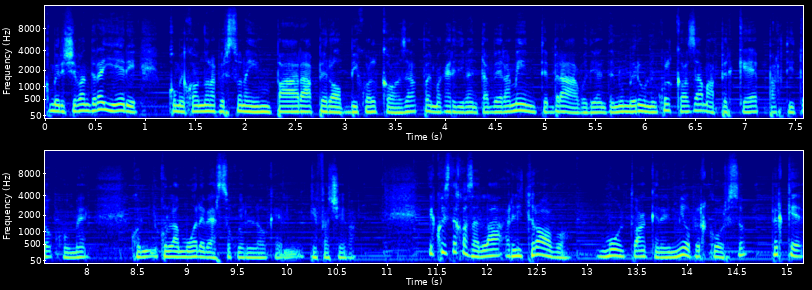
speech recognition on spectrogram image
come diceva Andrea ieri, come quando una persona impara per hobby qualcosa, poi magari diventa veramente bravo, diventa numero uno in qualcosa, ma perché è partito come, con, con l'amore verso quello che, che faceva. E questa cosa la ritrovo molto anche nel mio percorso, perché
